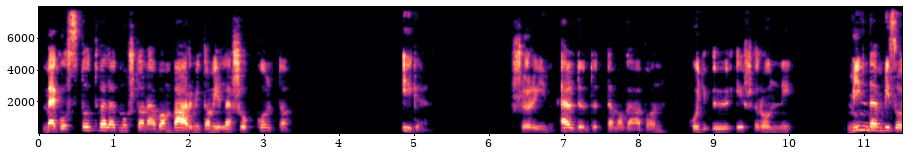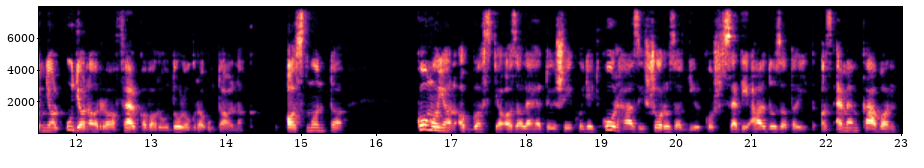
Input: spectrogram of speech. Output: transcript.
megosztott veled mostanában bármit, ami lesokkolta? Igen. Sörin eldöntötte magában, hogy ő és Ronni minden bizonyal ugyanarra a felkavaró dologra utalnak. Azt mondta, komolyan aggasztja az a lehetőség, hogy egy kórházi sorozatgyilkos szedi áldozatait az MMK-ban,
